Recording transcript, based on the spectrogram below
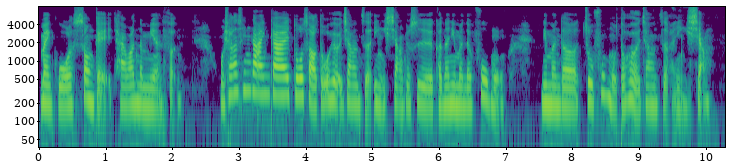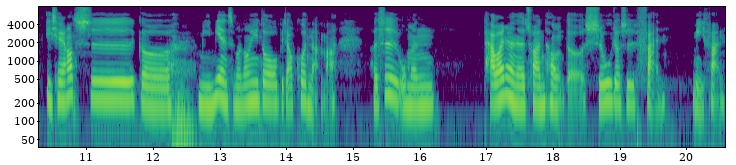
美国送给台湾的面粉。我相信大家应该多少都会有这样子的印象，就是可能你们的父母、你们的祖父母都会有这样子的印象。以前要吃个米面，什么东西都比较困难嘛。可是我们台湾人的传统的食物就是饭、米饭。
